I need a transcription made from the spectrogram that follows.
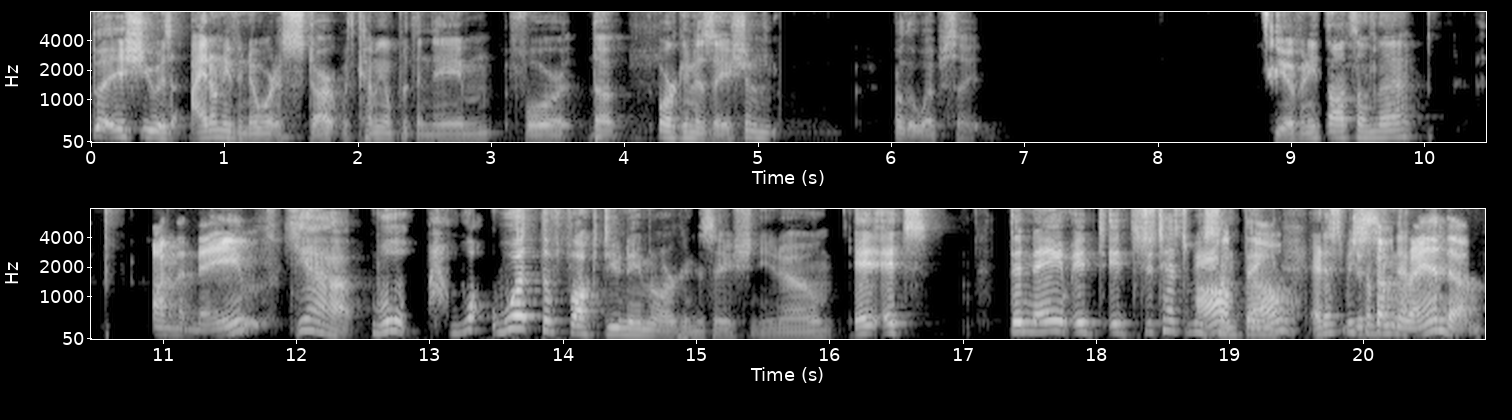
The issue is I don't even know where to start with coming up with a name for the organization or the website. Do you have any thoughts on that? On the name. Yeah. Well, what what the fuck do you name an organization? You know, it, it's the name. It it just has to be something. know. It has to be Just something that, random.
